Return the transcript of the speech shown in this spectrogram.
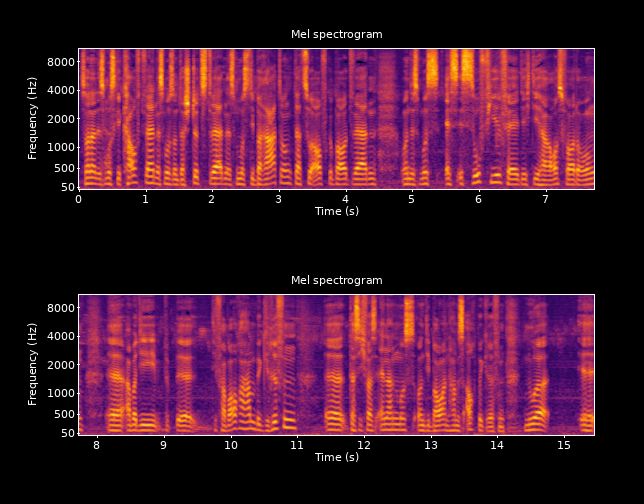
sondern es muss gekauft werden, es muss unterstützt werden, es muss die Beratung dazu aufgebaut werden und es muss, es ist so vielfältig, die Herausforderung, äh, aber die, äh, die Verbraucher haben begriffen, äh, dass sich was ändern muss und die Bauern haben es auch begriffen. Nur äh,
